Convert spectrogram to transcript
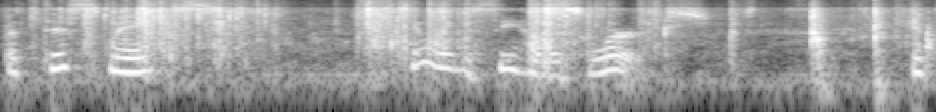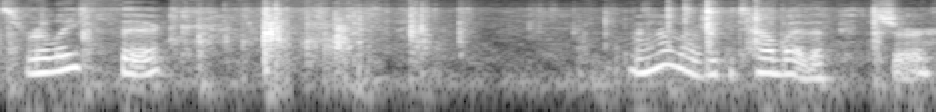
But this makes, I can't wait to see how this works. It's really thick. I don't know if you can tell by the picture,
